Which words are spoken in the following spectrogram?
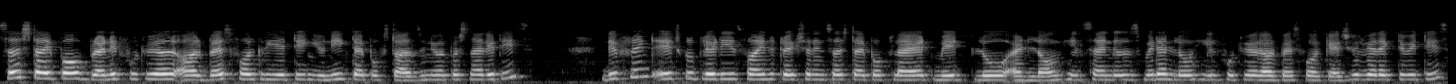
such type of branded footwear are best for creating unique type of styles in your personalities. Different age group ladies find attraction in such type of flat, mid, low and long heel sandals. Mid and low heel footwear are best for casual wear activities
